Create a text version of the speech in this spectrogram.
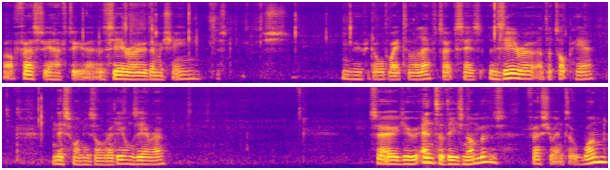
well first we have to uh, zero the machine just, move it all the way to the left. So it says zero at the top here. And this one is already on zero. So you enter these numbers. First you enter 1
